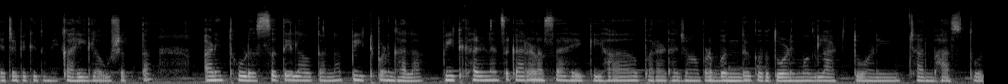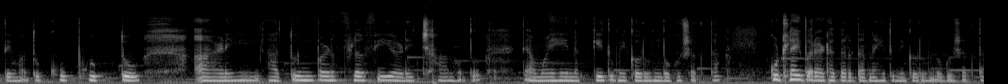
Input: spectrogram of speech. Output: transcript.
याच्यापैकी तुम्ही काही लावू शकता. आणि थोडंसं ते लावताना पीठ पण घाला. पीठ घालण्याचं कारण असं आहे की हा पराठा जेव्हा आपण बंद करतो आणि मग लाटतो आणि छान भासतो तेव्हा तो खूप फुगतो आणि आतून पण फ्लफी आणि छान होतो. त्यामुळे हे नक्की तुम्ही करून बघू शकता. कुठलाही पराठा करताना हे तुम्ही करून बघू शकता.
